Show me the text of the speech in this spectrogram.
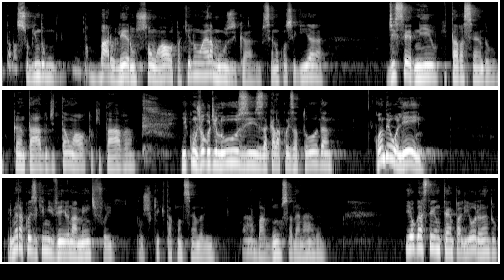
estava subindo um barulheiro, um som alto. Aquilo não era música, você não conseguia discernir o que estava sendo cantado de tão alto que estava. E com jogo de luzes, aquela coisa toda. Quando eu olhei, a primeira coisa que me veio na mente foi: puxa, o que está acontecendo ali? Ah, bagunça danada. E eu gastei um tempo ali orando,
